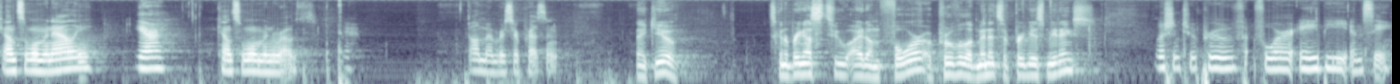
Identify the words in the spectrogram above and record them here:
Councilwoman Alley. Here. Councilwoman Rose. All members are present. Thank you. It's going to bring us to item four, approval of minutes of previous meetings. Motion to approve for A, B, and C.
